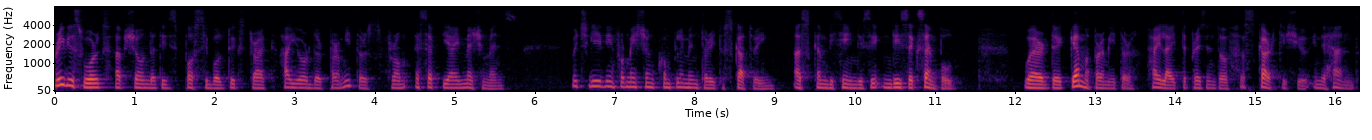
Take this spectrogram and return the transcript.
Previous works have shown that it is possible to extract high-order parameters from SFDI measurements, which give information complementary to scattering, as can be seen in this example, where the gamma parameter highlights the presence of a scar tissue in the hand,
